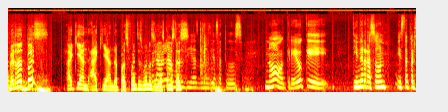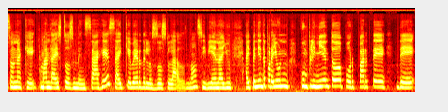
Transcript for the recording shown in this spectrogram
¿Verdad, Paz? Aquí anda, aquí anda. Paz Fuentes, buenos Hola, días. hola, ¿Cómo buenos estás? días, buenos días a todos. No, creo que tiene razón esta persona que manda estos mensajes. Hay que ver de los dos lados, ¿no? Si bien hay un, hay pendiente por ahí un cumplimiento por parte de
